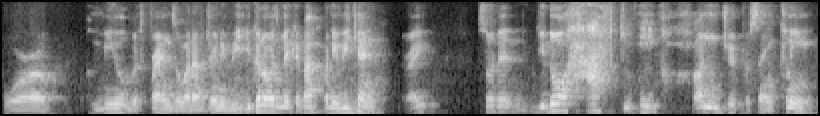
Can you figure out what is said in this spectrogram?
for a meal with friends or whatever during the week, you can always make it back on the weekend? So that you don't have to eat 100% clean.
